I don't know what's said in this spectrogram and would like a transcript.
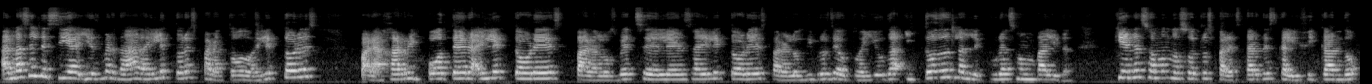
además él decía, y es verdad, hay lectores para todo, hay lectores para Harry Potter, hay lectores para los bestsellers, hay lectores para los libros de autoayuda y todas las lecturas son válidas. ¿Quiénes somos nosotros para estar descalificando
